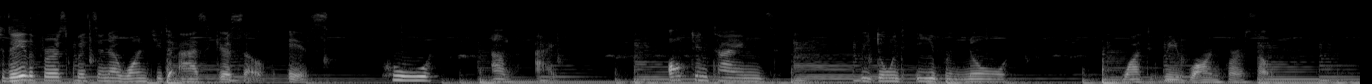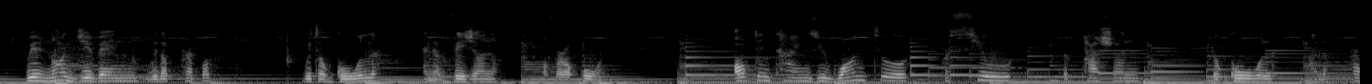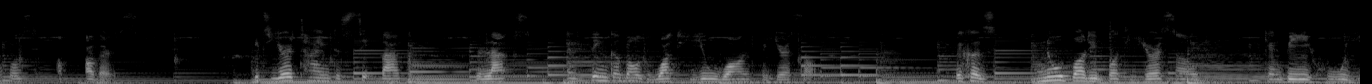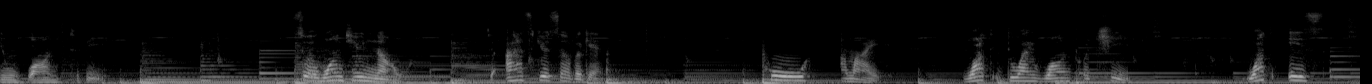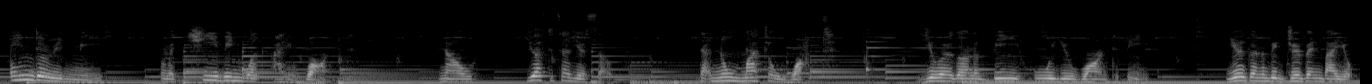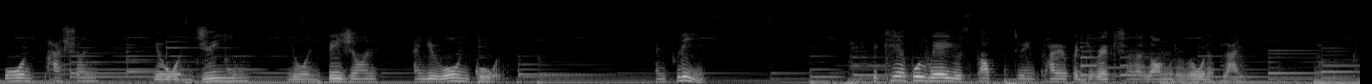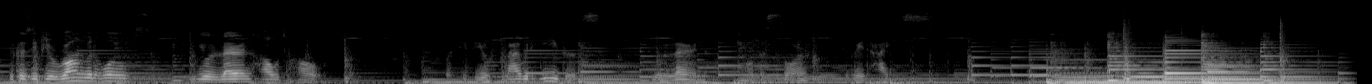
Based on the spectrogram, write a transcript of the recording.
Today, the first question I want you to ask yourself is Who am I? Oftentimes, we don't even know what we want for ourselves. We're not driven with a purpose, with a goal, and a vision of our own. Oftentimes, we want to pursue the passion, the goal, and the purpose of others it's your time to sit back, relax, and think about what you want for yourself. Because nobody but yourself can be who you want to be. So I want you now to ask yourself again Who am I? What do I want to achieve? What is hindering me from achieving what I want? Now, you have to tell yourself that no matter what, you are going to be who you want to be. You're going to be driven by your own passion, your own dream, your own vision, and your own goal. And please, be careful where you stop to inquire for direction along the road of life. Because if you run with wolves, you'll learn how to howl. But if you fly with eagles, you'll learn heights.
